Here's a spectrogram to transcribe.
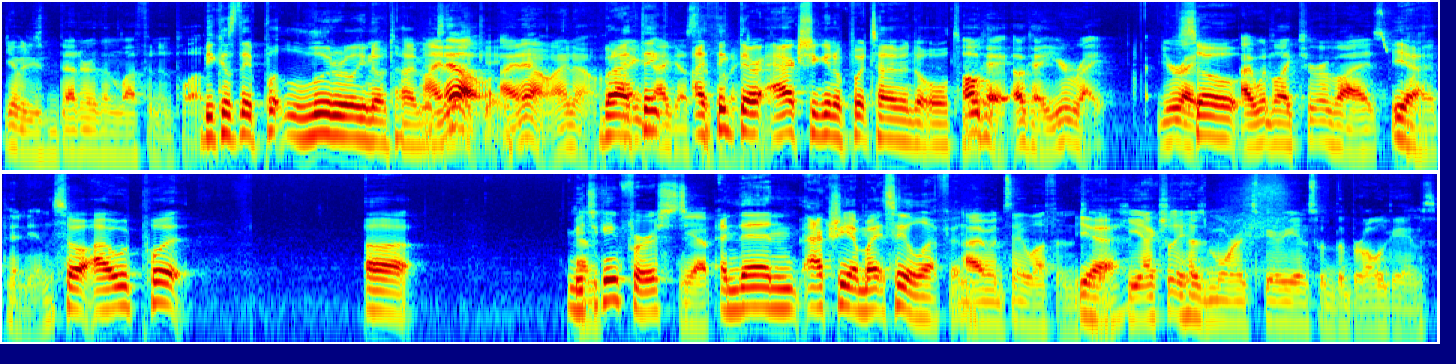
yeah, but he's better than Leffen and Plup. because they put literally no time into I know. I know, I know. But I, think I, guess think they're actually going to put time into Ultimate. Okay, okay, you're right. You're right. So- I would like to revise Yeah. my opinion. So I would put uh, Mewtwo um, King first, yep. and then actually I might say Leffen. I would say Leffen. too. Yeah. He actually has more experience with the brawl games.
